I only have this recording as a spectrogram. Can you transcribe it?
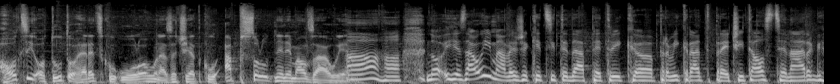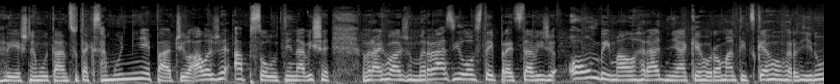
hoci o túto hereckú úlohu na začiatku absolútne nemal záujem. Aha, no je zaujímavé, že keď si teda Patrick eh, prvýkrát prečítal scenár k hriešnemu tancu, tak sa mu nepáčil, ale že absolútne navyše vraj ho až mrazilo z tej predstavy, že on by mal hrať nejakého romantického hrdinu.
